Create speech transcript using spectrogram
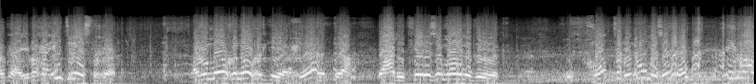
Oké, we gaan iets rustiger. En we mogen nog een keer. Ja, ja. ja dit vinden ze mooi natuurlijk. Godverdomme zeg. hè. Ik lag,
